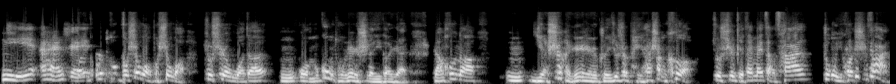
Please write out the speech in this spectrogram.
你还是谁？不不是我，不是我，就是我的，嗯，我们共同认识的一个人。然后呢，嗯，也是很认真的追，就是陪他上课，就是给他买早餐，中午一块吃饭，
